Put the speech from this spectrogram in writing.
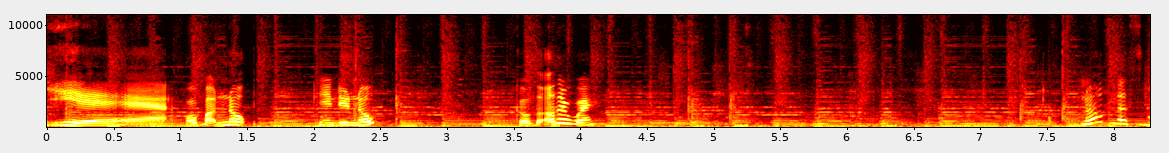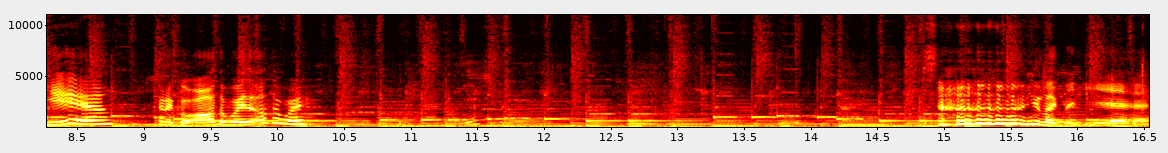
Yeah. What about nope? Can you do nope? Go the other way. No, that's yeah. Gotta go all the way the other way. you like the yeah.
